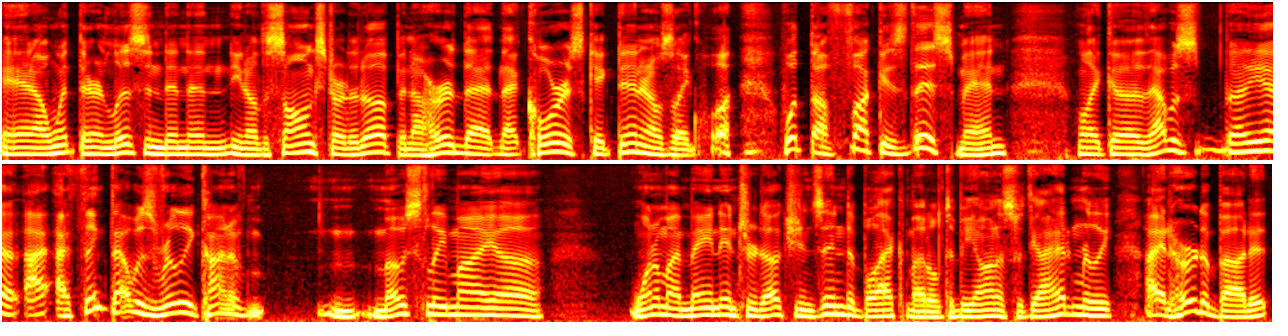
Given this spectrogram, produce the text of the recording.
And I went there and listened, and then you know the song started up, and I heard that that chorus kicked in, and I was like, "What? What the fuck is this, man?" Like uh, that was, uh, yeah. I, I think that was really kind of mostly my. One of my main introductions into black metal to be honest with you. I hadn't really i had heard about it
